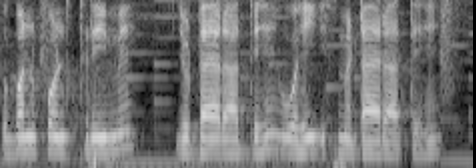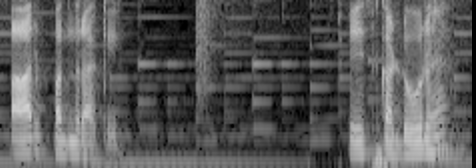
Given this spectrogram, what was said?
तो 1.3 में जो टायर आते हैं, वही इसमें टायर आते हैं आर पंद्रह के। इसका डोर है।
